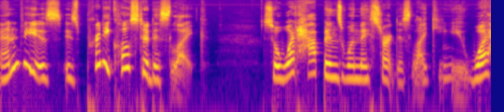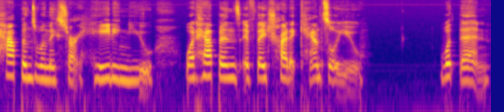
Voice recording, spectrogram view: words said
envy is, is pretty close to dislike. So, what happens when they start disliking you? What happens when they start hating you? What happens if they try to cancel you? What then?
